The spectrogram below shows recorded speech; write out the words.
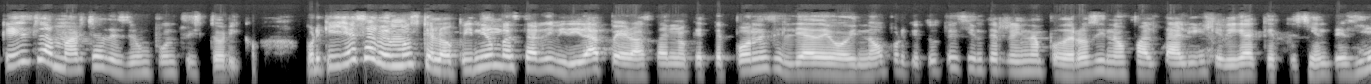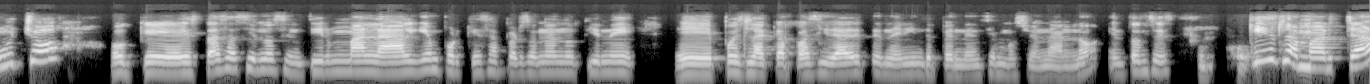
qué es la marcha desde un punto histórico, porque ya sabemos que la opinión va a estar dividida, pero hasta en lo que te pones el día de hoy, ¿no? Porque tú te sientes reina poderosa y no falta alguien que diga que te sientes mucho o que estás haciendo sentir mal a alguien porque esa persona no tiene eh, pues la capacidad de tener independencia emocional, ¿no? Entonces, ¿qué es la marcha?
